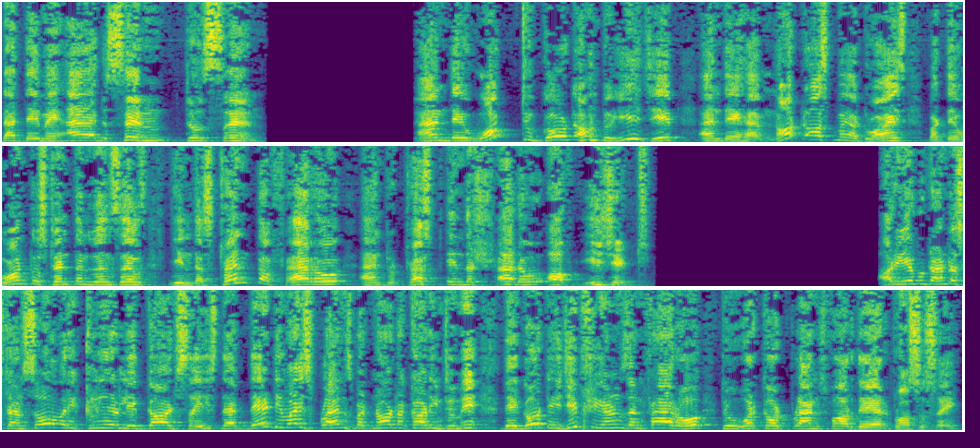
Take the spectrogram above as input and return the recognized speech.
that they may add sin to sin. And they want to go down to Egypt and they have not asked my advice, but they want to strengthen themselves in the strength of Pharaoh and to trust in the shadow of Egypt. Are you able to understand? So very clearly God says that they devise plans but not according to me. They go to Egyptians and Pharaoh to work out plans for their processing.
